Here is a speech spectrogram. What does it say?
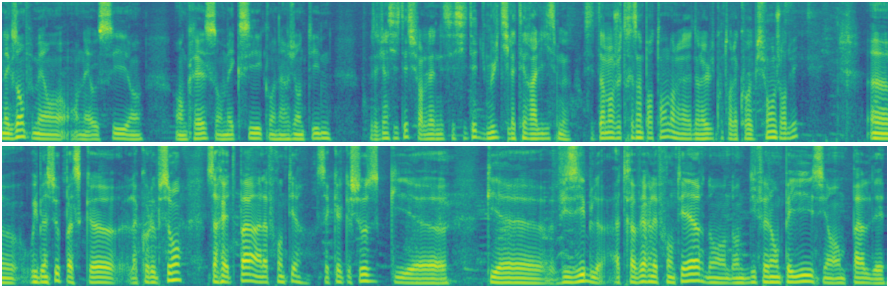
un exemple, mais on, est aussi en, Grèce, en Mexique, en Argentine. Vous aviez insisté sur la nécessité du multilatéralisme. C'est un enjeu très important dans la lutte contre la corruption aujourd'hui? Euh, Oui, bien sûr, parce que la corruption ne s'arrête pas à la frontière. C'est quelque chose qui, euh, qui est visible à travers les frontières dans, différents pays. Si on parle des,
